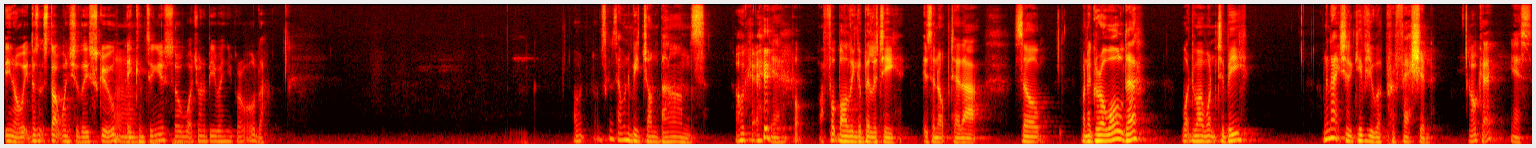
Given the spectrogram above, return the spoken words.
You know, it doesn't stop once you leave school. Mhm. It continues. So what do you want to be when you grow older? I would- I was going to say I want to be John Barnes. Okay. yeah, but my footballing ability isn't up to that. So when I grow older, what do I want to be? I'm going to actually give you a profession. Okay. Yes.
